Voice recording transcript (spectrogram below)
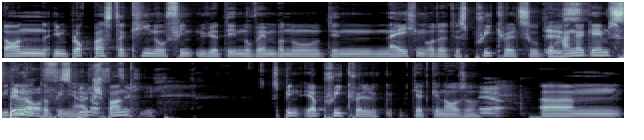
dann im Blockbuster-Kino finden wir den November noch den Neichen oder das Prequel zu The Hunger Games wieder. Da bin ich auch gespannt. Spin ja, Prequel geht genauso. Ja. Ähm,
